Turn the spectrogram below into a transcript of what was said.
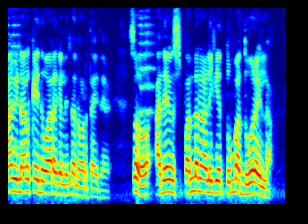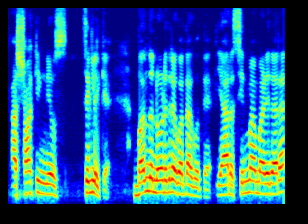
ನಾವು ಈ ನಾಲ್ಕೈದು ವಾರಗಳಿಂದ ನೋಡ್ತಾ ಇದ್ದೇವೆ. ಸೊ ಅದೇನು ಸ್ಪಂದನಳಿಗೆ ತುಂಬಾ ದೂರ ಇಲ್ಲ. ಆ ಶಾಕಿಂಗ್ ನ್ಯೂಸ್ ಸಿಗ್ಲಿಕ್ಕೆ. ಬಂದು ನೋಡಿದ್ರೆ ಗೊತ್ತಾಗುತ್ತೆ. ಯಾರು ಸಿನಿಮಾ ಮಾಡಿದ್ದಾರೆ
